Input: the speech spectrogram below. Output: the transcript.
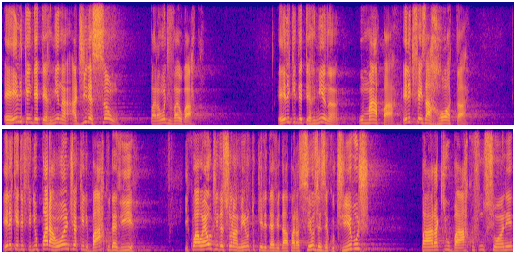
É ele quem determina a direção para onde vai o barco. É ele que determina o mapa, ele que fez a rota, ele que definiu para onde aquele barco deve ir. E qual é o direcionamento que ele deve dar para seus executivos para que o barco funcione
